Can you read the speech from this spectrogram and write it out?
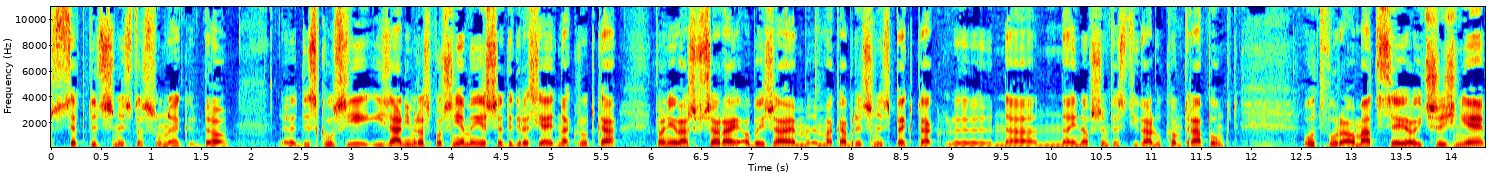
sceptyczny stosunek do dyskusji. I zanim rozpoczniemy jeszcze dygresja jedna krótka, ponieważ wczoraj obejrzałem makabryczny spektakl na najnowszym festiwalu Kontrapunkt, utwór o matce i ojczyźnie,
